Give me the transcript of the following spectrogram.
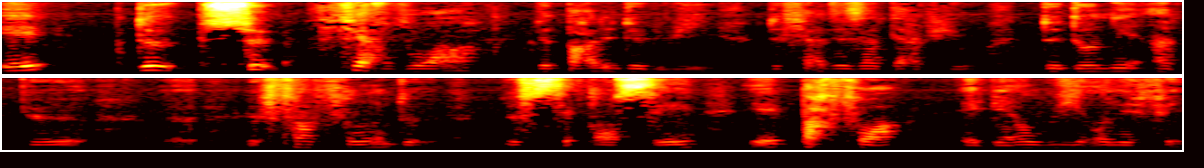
et de se faire voir, de parler de lui, de faire des interviews, de donner un peu euh, le fin fond de, ses pensées, et parfois, eh bien oui, en effet,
